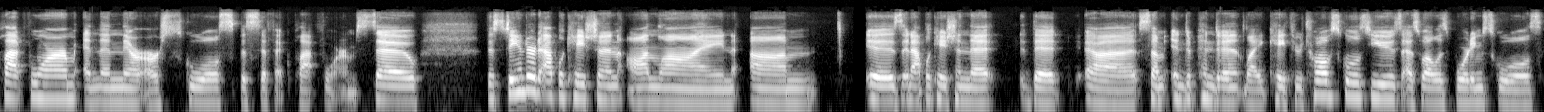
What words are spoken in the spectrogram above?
platform, and then there are school specific platforms. So the standard application online um, is an application that that uh, some independent like K through 12 schools use, as well as boarding schools.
